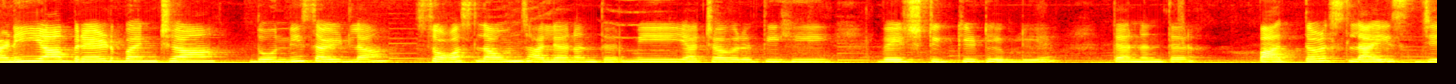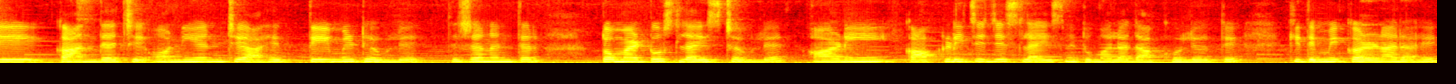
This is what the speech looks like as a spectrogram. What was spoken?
आणि या ब्रेड बनच्या दोन्ही साईडला सॉस लावून झाल्यानंतर मी याच्यावरती ही वेज टिक्की ठेवली आहे. त्यानंतर पातळ स्लाईस जे कांद्याचे ऑनियनचे आहेत ते मी ठेवले त्याच्यानंतर टोमॅटो स्लाईस ठेवले आणि काकडीचे जे स्लाईस मी तुम्हाला दाखवले होते की ते मी करणार आहे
